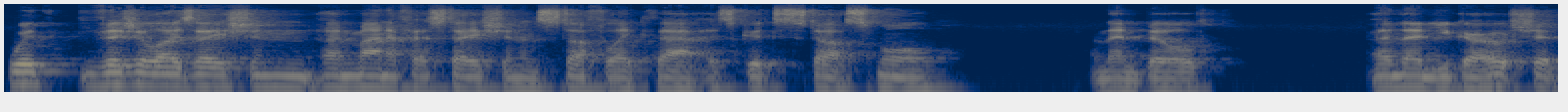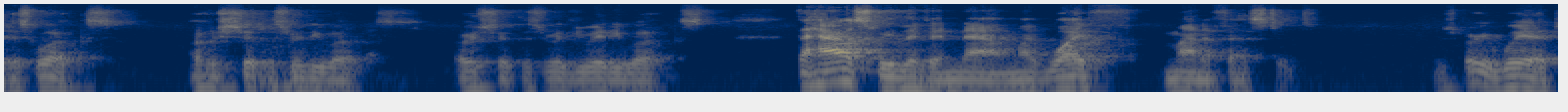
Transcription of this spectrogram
with visualization and manifestation and stuff like that, it's good to start small and then build. And then you go, oh shit, this works. Oh shit, this really works. Oh shit, this really, really works. The house we live in now, my wife manifested. It was very weird.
